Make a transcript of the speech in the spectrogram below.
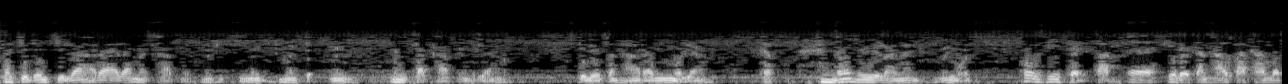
ถ้าคิดเองคิดแล้วอะไรอะไรมันขาดหมดมันมันมันมันมันตัดขาดไปหมดแล้วกิเลสปัญหาเรามันหมดแล้ว ครับต้องมีเวลานั้นมันหมดผู้ที่เสร็จตัดเอ่อกิเลสตัณหาอุปาทานหมด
